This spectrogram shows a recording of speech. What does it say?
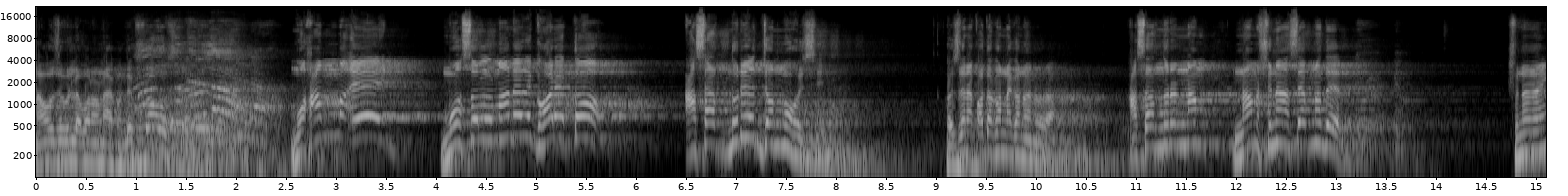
নওয়াজুবিল্লাহ বলো না এখন দেখছ অবস্থা? মোহাম্মদ এই মুসলমানের ঘরে তো আসাদ নূরের জন্ম হয়েছে। হয়েছে না কতক্ষণ না কেন ওরা আসাদ নুরের নাম নাম শুনে আছে আপনাদের? শুনে নাই?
